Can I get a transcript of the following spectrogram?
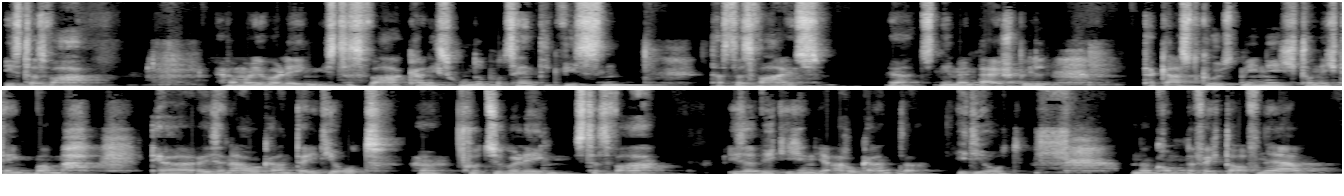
ist das wahr? Einfach mal überlegen, ist das wahr? Kann ich es hundertprozentig wissen, dass das wahr ist? Ja, jetzt nehme ein Beispiel. Der Gast grüßt mich nicht und ich denke mir, der ist ein arroganter Idiot. Ja, kurz überlegen, ist das wahr? ist er wirklich ein arroganter Idiot. Und dann kommt man vielleicht drauf, naja,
